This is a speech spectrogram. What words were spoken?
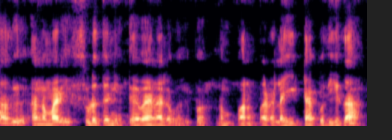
அது அந்த மாதிரி சுடு தண்ணி தேவையான அளவு இப்போ நம்ம பாருங்க படம் லைட்டாக கொதிக்குதா?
